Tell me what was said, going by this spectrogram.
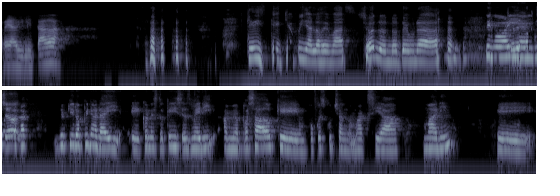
rehabilitada. ¿Qué, qué, opinan los demás? Yo no, tengo una... Tengo ahí yo, quiero opinar ahí eh, con esto que dices, Mary. A mí me ha pasado que un poco escuchando a Max y a Marin, eh,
